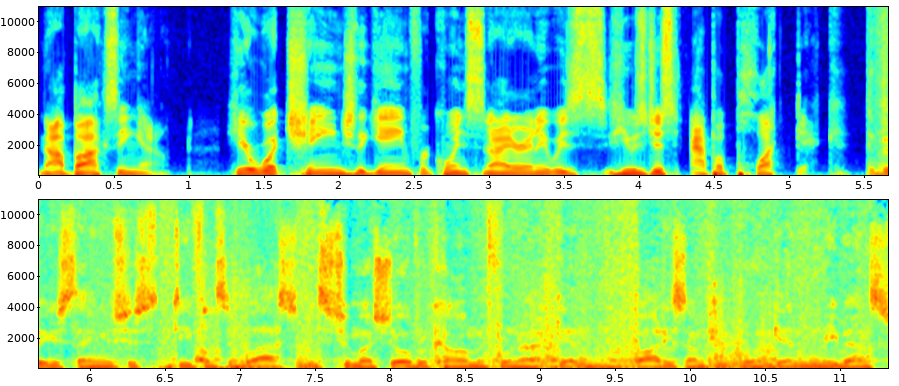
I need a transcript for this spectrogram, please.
not boxing out. Hear what changed the game for Quinn Snyder, and it was he was just apoplectic. The biggest thing is just defensive glass. It's too much to overcome if we're not getting bodies on people and getting rebounds.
